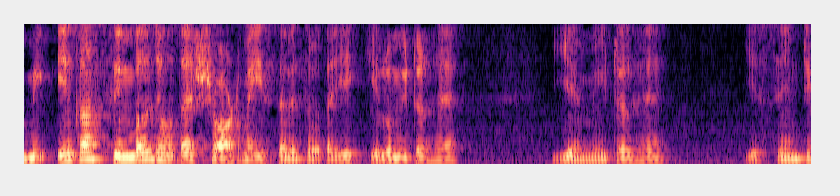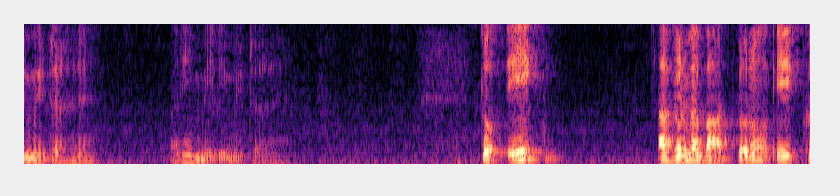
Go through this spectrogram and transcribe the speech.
इनका सिंबल जो होता है, शॉर्ट में इस तरह से होता है। ये किलोमीटर है, ये मीटर है, ये सेंटीमीटर है और ये मिलीमीटर है। तो एक, अगर मैं बात करूँ, एक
